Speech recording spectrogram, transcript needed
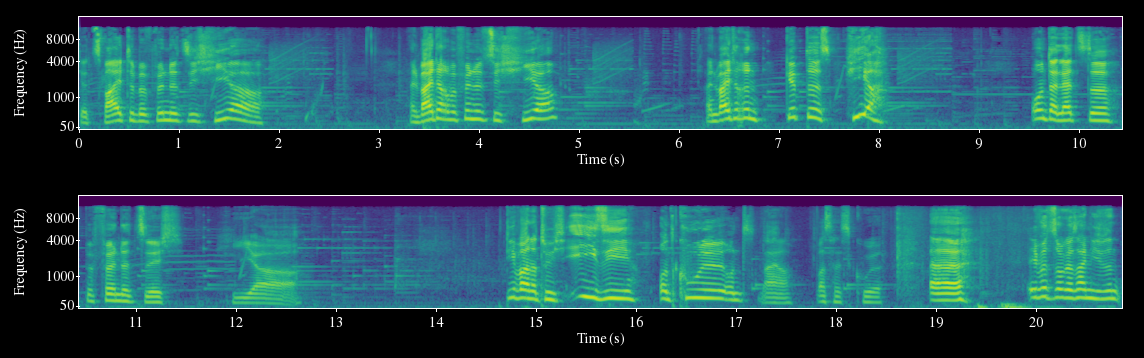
Der zweite befindet sich hier. Ein weiterer befindet sich hier. Einen weiteren gibt es hier. Und der letzte befindet sich hier. Die war natürlich easy und cool und naja, was heißt cool? Äh, ich würde sogar sagen, die sind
